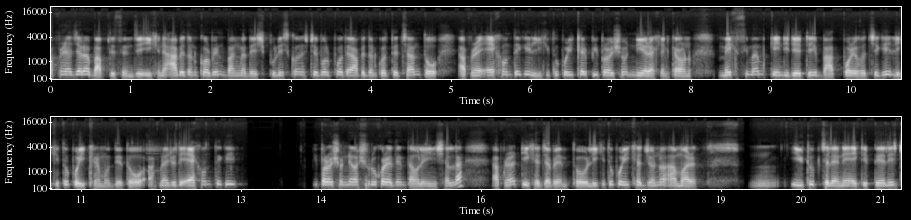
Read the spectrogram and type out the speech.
আপনারা যারা ভাবতেছেন যে এখানে আবেদন করবেন, বাংলাদেশ পুলিশ কনস্টেবল পদে আবেদন করতে চান, তো আপনারা এখন থেকে লিখিত পরীক্ষার প্রিপারেশন নিয়ে রাখেন। কারণ ম্যাক্সিমাম ক্যান্ডিডেটে বাদ পড়ে হচ্ছে গিয়ে লিখিত পরীক্ষার মধ্যে। তো আপনারা যদি এখন থেকেই প্রিপারেশন নেওয়া শুরু করে দেন, তাহলে ইনশাল্লাহ আপনারা টিকে যাবেন। তো লিখিত পরীক্ষার জন্য আমার ইউটিউব চ্যানেলে একটি প্লেলিস্ট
